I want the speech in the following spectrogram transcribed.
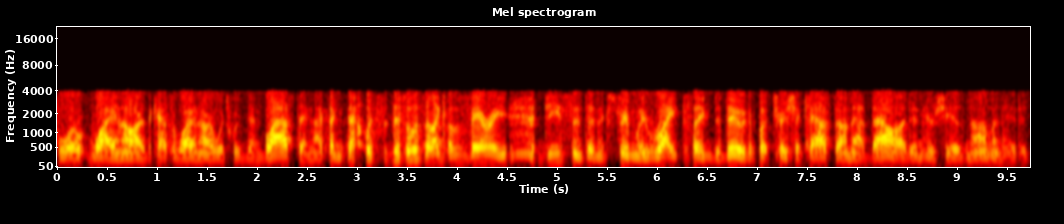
for YNR, the cast of YNR, which we've been blasting. I think that was this was like a very decent and extremely right thing to do to put Tricia Cast on that ballot, and here she is nominated.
